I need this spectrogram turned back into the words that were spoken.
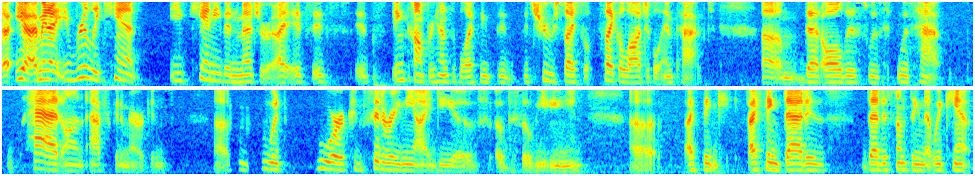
uh, yeah, I mean, I, you really can't you can't even measure it. I, it's it's it's incomprehensible. I think the, the true psych- psychological impact um, that all this was was ha- had on African Americans uh, who, who, would who are considering the idea of, of the Soviet Union. Uh, I think I think that is that is something that we can't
